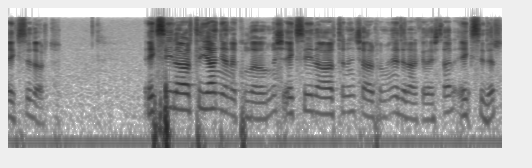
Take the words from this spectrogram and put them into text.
Eksi 4. Eksi ile artı yan yana kullanılmış. Eksi ile artının çarpımı nedir arkadaşlar? Eksidir.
